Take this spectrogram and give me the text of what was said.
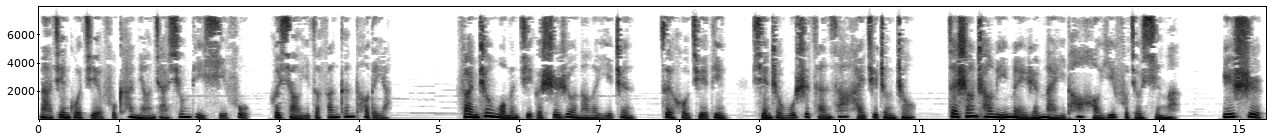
哪见过姐夫看娘家兄弟媳妇和小姨子翻跟头的呀？”反正我们几个是热闹了一阵，最后决定闲着无事，咱仨还去郑州，在商场里每人买一套好衣服就行了。于是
